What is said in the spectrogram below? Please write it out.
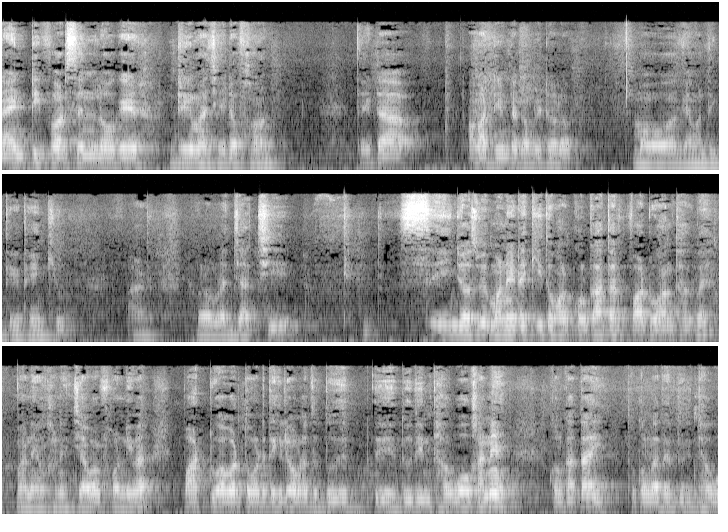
নাইনটি পার্সেন্ট লোকের ড্রিম আছে, এটা ফোন তো এটা আমার ড্রিমটা কমপ্লিট হলো। মা বাবাকে আমার দিক থেকে থ্যাংক ইউ আর এখন আমরা যাচ্ছি। চেঞ্জ আসবে মানে এটা কি তোমার কলকাতার পার্ট ওয়ান থাকবে? মানে ওখানে যাওয়ার ফোন নিবার। পার্ট টু আবার তোমার দেখলেও আমরা তো দুদিন থাকব ওখানে। কলকাতায়, তো কলকাতায় দুদিন থাকব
